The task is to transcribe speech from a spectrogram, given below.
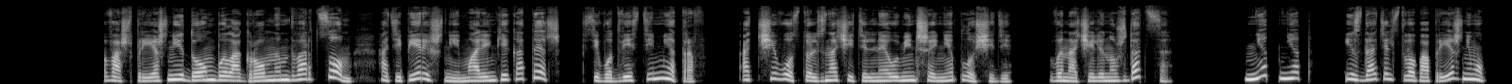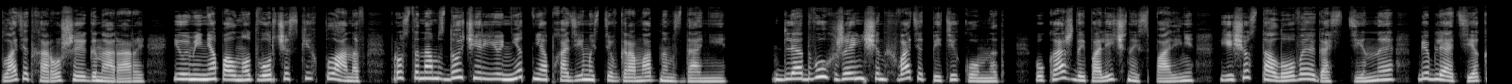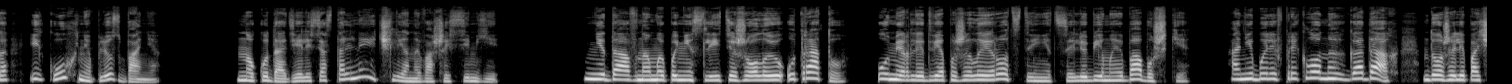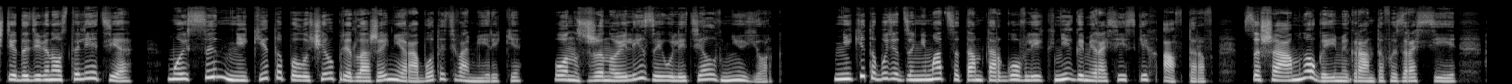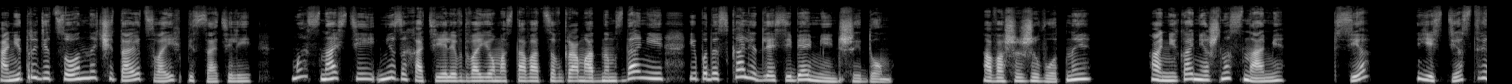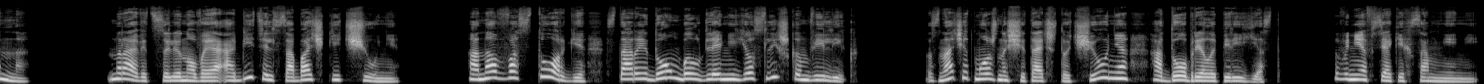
Ваш прежний дом был огромным дворцом, а теперешний — маленький коттедж, всего 200 метров. Отчего столь значительное уменьшение площади? Вы начали нуждаться? Нет-нет, Издательство по-прежнему платит хорошие гонорары, и у меня полно творческих планов, просто нам с дочерью нет необходимости в громадном здании. Для двух женщин хватит пяти комнат, у каждой по личной спальне, еще столовая, гостиная, библиотека и кухня плюс баня. Но куда делись остальные члены вашей семьи? Недавно мы понесли тяжелую утрату. Умерли две пожилые родственницы, любимые бабушки. Они были в преклонных годах, дожили почти до девяностолетия. Мой сын Никита получил предложение работать в Америке. Он с женой Лизой улетел в Нью-Йорк. Никита будет заниматься там торговлей книгами российских авторов. В США много иммигрантов из России. Они традиционно читают своих писателей. Мы с Настей не захотели вдвоем оставаться в громадном здании и подыскали для себя меньший дом. А ваши животные? Они, конечно, с нами. Все? Естественно. Нравится ли новая обитель собачки Чуни? Она в восторге, старый дом был для нее слишком велик. Значит, можно считать, что Чуня одобрила переезд. Вне всяких сомнений.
